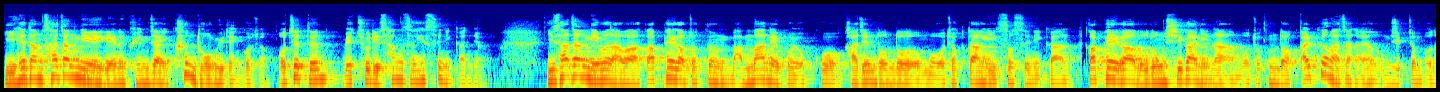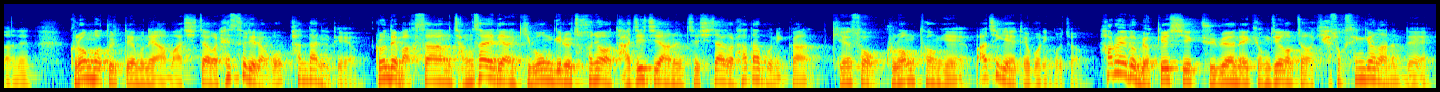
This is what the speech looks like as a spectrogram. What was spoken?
이 해당 사장님에게는 굉장히 큰 도움이 된 거죠. 어쨌든 매출이 상승했으니까요. 이 사장님은 아마 카페가 조금 만만해 보였고 가진 돈도 뭐 적당히 있었으니까 카페가 노동 시간이나 뭐 조금 더 깔끔하잖아요 음식점보다는. 그런 것들 때문에 아마 시작을 했으리라고 판단이 돼요. 그런데 막상 장사에 대한 기본기를 전혀 다지지 않은 채 시작을 하다 보니까 계속 구렁텅이에 빠지게 돼버린 거죠. 하루에도 몇 개씩 주변에 경쟁업자가 계속 생겨나는데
